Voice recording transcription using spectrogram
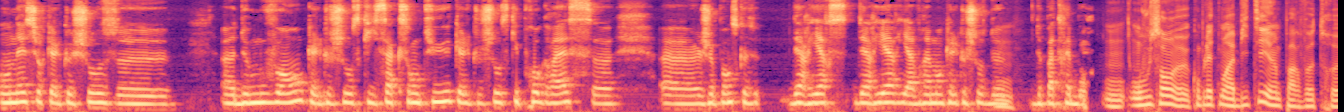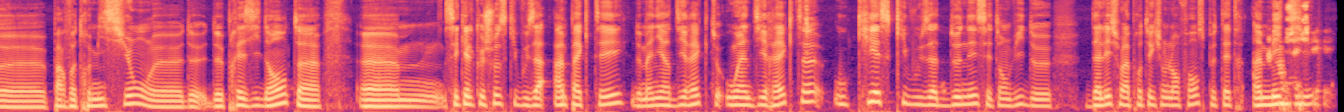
on est sur quelque chose euh, euh, de mouvant, quelque chose qui s'accentue, quelque chose qui progresse. je pense que derrière, derrière, il y a vraiment quelque chose de, mm. pas très beau. Mm. On vous sent euh, complètement habité hein, par, votre, euh, par votre mission euh, de, présidente. c'est quelque chose qui vous a impacté de manière directe ou indirecte Ou qui est-ce qui vous a donné cette envie d'aller sur la protection de l'enfance Peut-être un métier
